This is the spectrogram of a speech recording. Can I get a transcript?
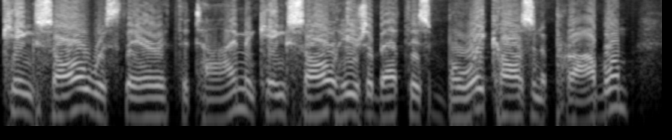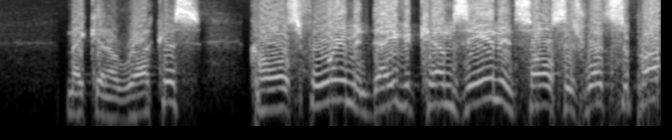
King Saul was there at the time, and King Saul hears about this boy causing a problem, making a ruckus, calls for him, and David comes in, and Saul says, what's the problem?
